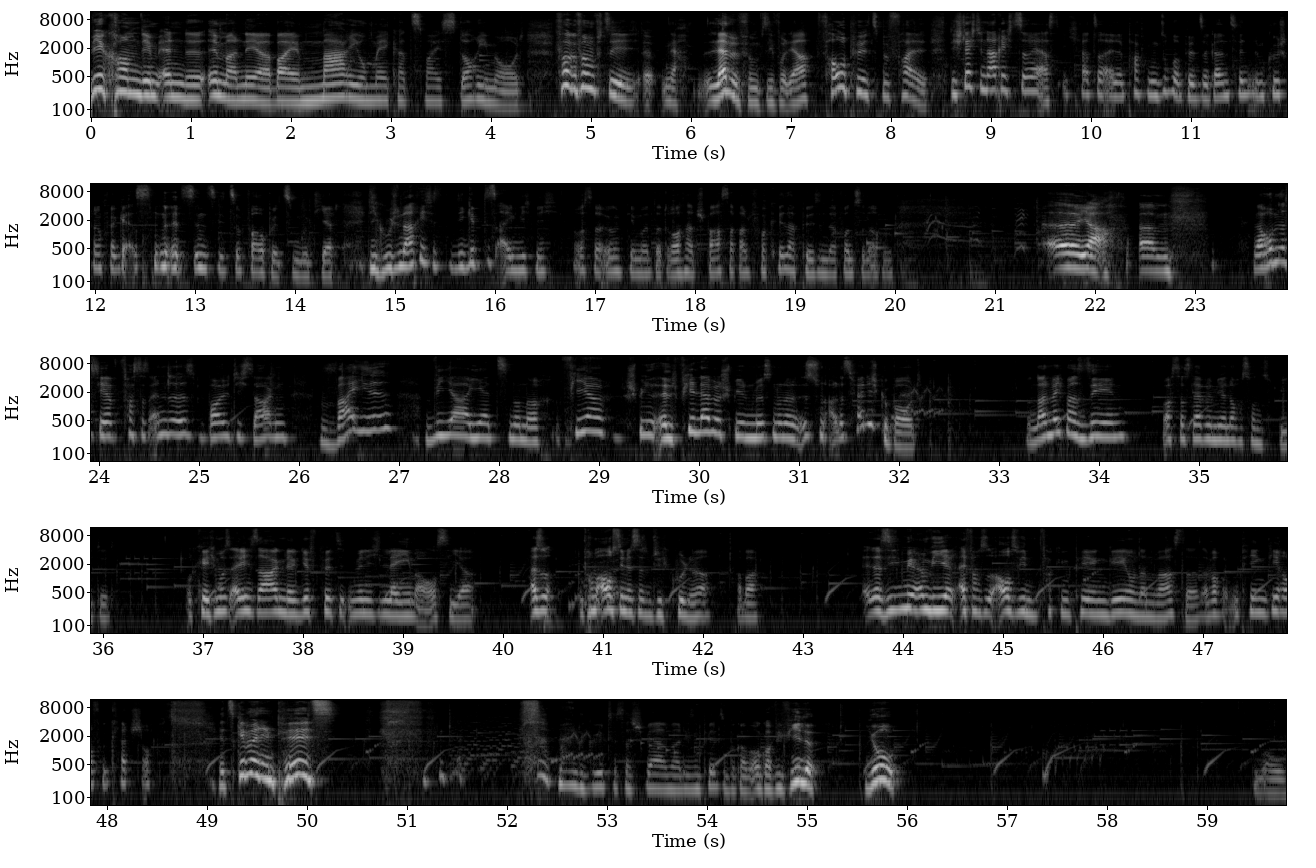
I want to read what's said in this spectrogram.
Wir kommen dem Ende immer näher bei Mario Maker 2 Story Mode. Folge 50, äh, ja, Level 50 wohl, ja. Faulpilzbefall. Die schlechte Nachricht zuerst. Ich hatte eine Packung Superpilze ganz hinten im Kühlschrank vergessen. Jetzt sind sie zu Faulpilzen mutiert. Die gute Nachricht ist, die gibt es eigentlich nicht. Außer irgendjemand da draußen hat Spaß daran, vor Killerpilzen davon zu laufen. Äh, ja, ähm, warum das hier fast das Ende ist, wollte ich sagen, weil wir jetzt nur noch vier, Spiel, äh, vier Level spielen müssen und dann ist schon alles fertig gebaut. Und dann werde ich mal sehen, was das Level mir noch sonst bietet. Okay, ich muss ehrlich sagen, der Giftpilz sieht mir nicht lame aus hier. Also, vom Aussehen ist das natürlich cool, ne? Aber das sieht mir irgendwie einfach so aus wie ein fucking PNG und dann war's das. Einfach ein PNG raufgeklatscht auf. Jetzt gib mir den Pilz! Meine Güte, ist das schwer, mal diesen Pilz zu bekommen. Oh Gott, wie viele! Jo! Wow.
